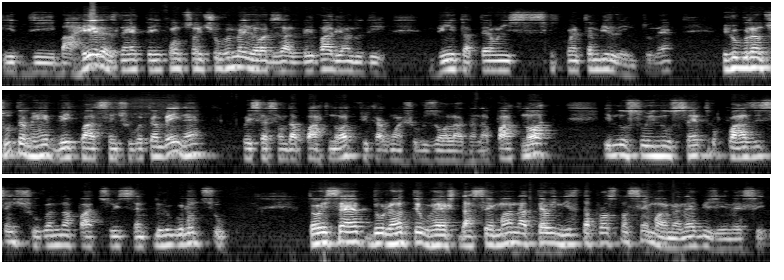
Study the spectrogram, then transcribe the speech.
e de Barreiras, né? Tem condições de chuva melhores ali, variando de 20 até uns 50 milímetros, né? E Rio Grande do Sul também veio quase sem chuva também, né? Com exceção da parte norte, fica alguma chuva isolada na parte norte e no sul e no centro quase sem chuva na parte sul e centro do Rio Grande do Sul. Então, isso é durante o resto da semana até o início da próxima semana, né, Virginia? Esse,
